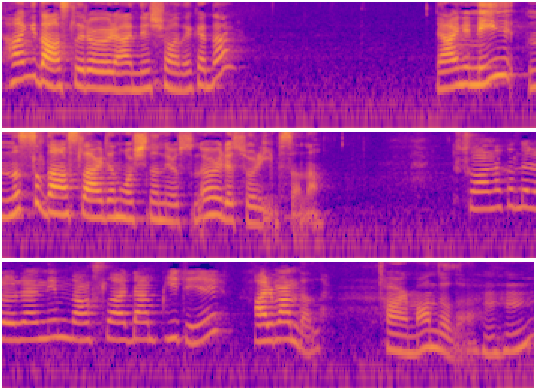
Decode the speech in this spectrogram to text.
Hangi dansları öğrendin şu ana kadar? Yani neyi nasıl danslardan hoşlanıyorsun? Öyle sorayım sana. Şu ana kadar öğrendiğim danslardan biri harmandalı. Harmandalı. Hı hı.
